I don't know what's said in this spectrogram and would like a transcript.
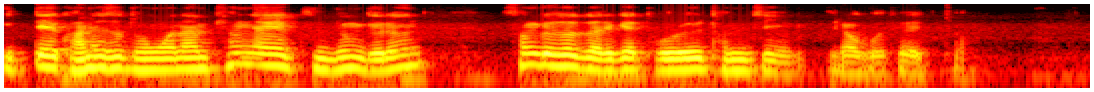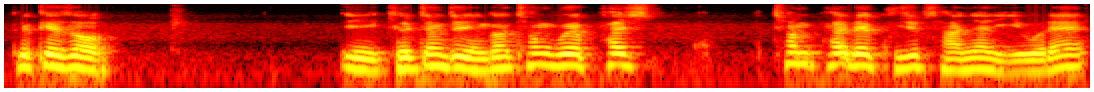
이때 관에서 동원한 평양의 군중들은 선교사들에게 돌을 던짐이라고 되어 있죠. 그렇게 해서 이 결정적인 건 1980, 1894년 2월에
